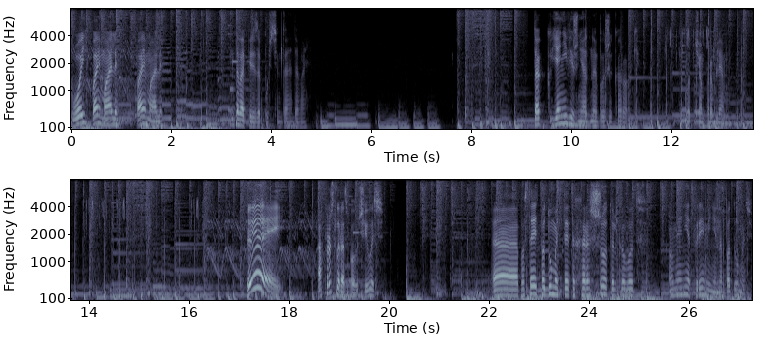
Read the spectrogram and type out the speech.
Ой, поймали, поймали. Ну, давай перезапустим, да, давай. Так, я не вижу ни одной божьей коровки. Вот в чем проблема. Эй! А в прошлый раз получилось. Э, постоять подумать-то это хорошо, только вот у меня нет времени на подумать.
